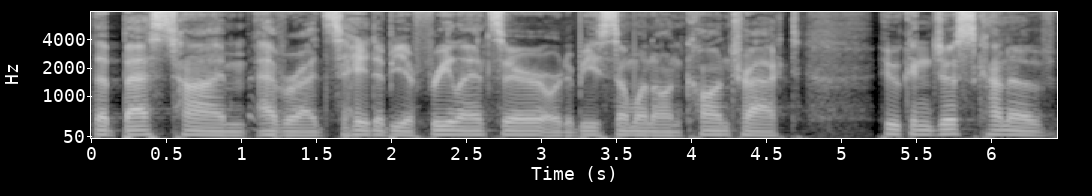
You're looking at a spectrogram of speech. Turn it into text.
the best time ever, I'd say, to be a freelancer or to be someone on contract who can just kind of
